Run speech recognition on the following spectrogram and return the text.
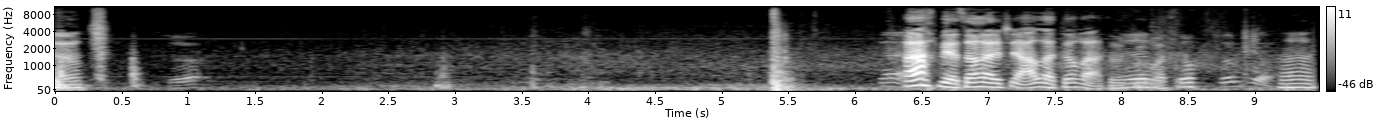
Ja. اخبي تغلش على تغلط ها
